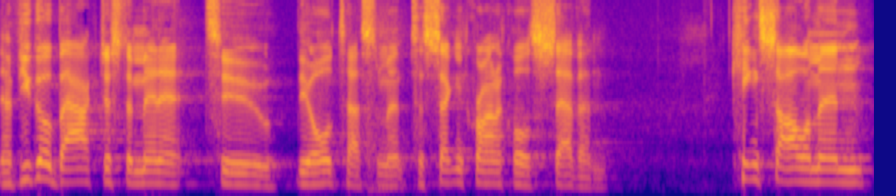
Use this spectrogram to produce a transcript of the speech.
Now, if you go back just a minute to the Old Testament, to Second Chronicles 7, King Solomon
